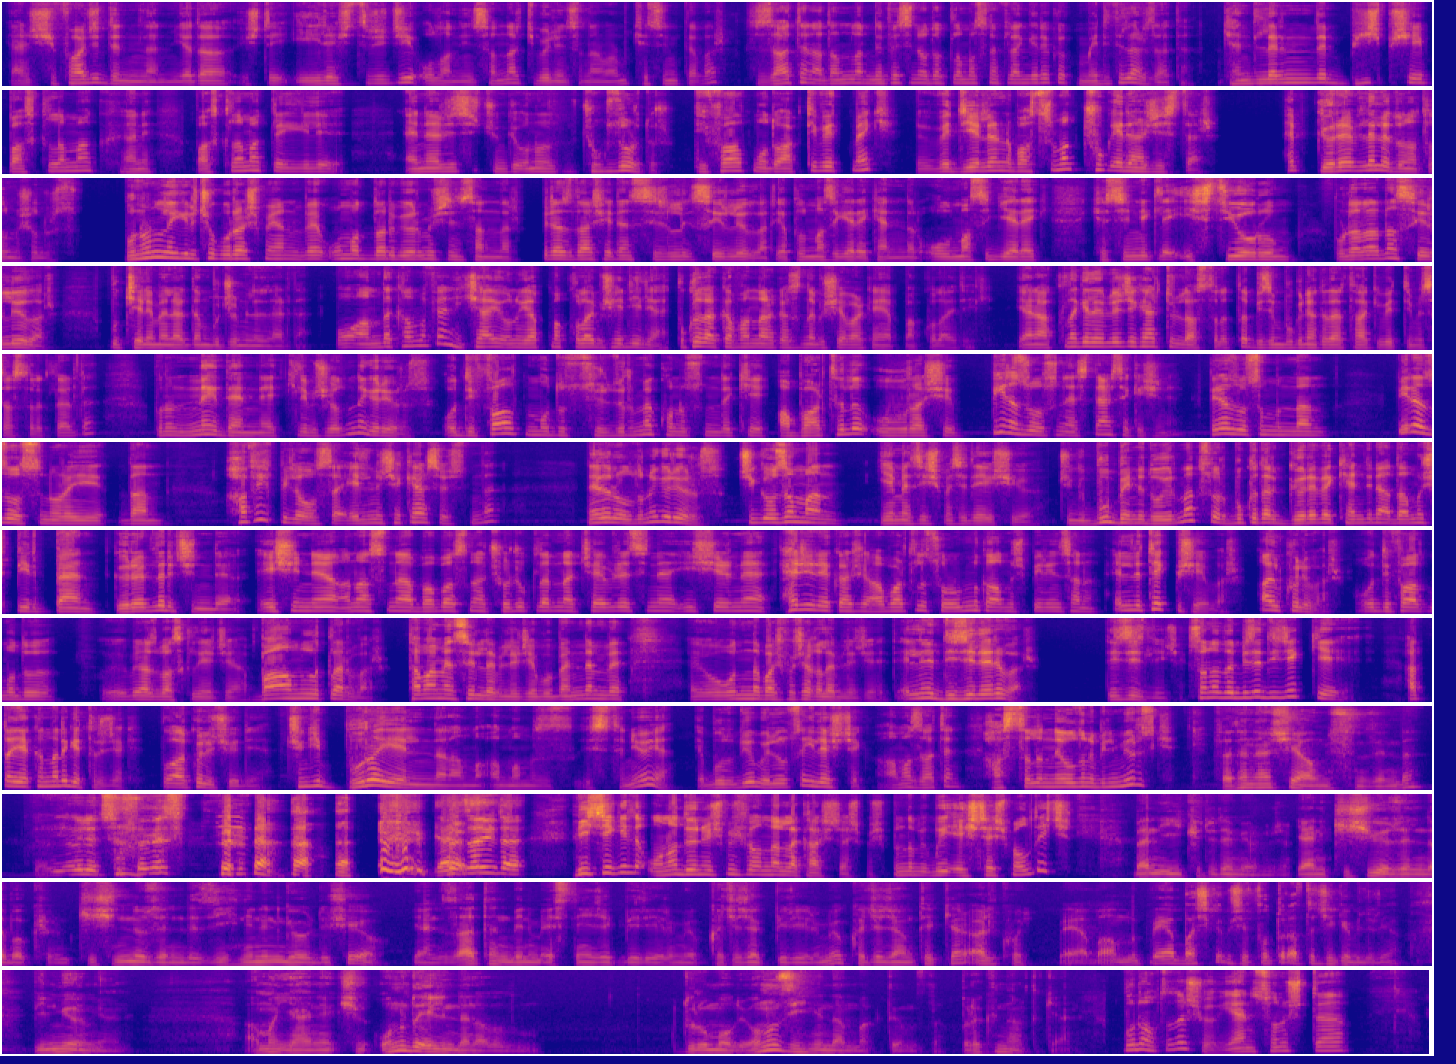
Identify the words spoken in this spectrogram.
yani şifacı denilen ya da işte iyileştirici olan insanlar ki böyle insanlar var mı? Kesinlikle var. Zaten adamlar nefesine odaklamasına falan gerek yok. Mediteler zaten. Kendilerinde hiçbir şey baskılamak yani baskılamakla ilgili enerjisi çünkü onu çok zordur. Default modu aktif etmek ve diğerlerini bastırmak çok enerji ister. Hep görevlerle donatılmış olursun. Bununla ilgili çok uğraşmayan ve o modları görmüş insanlar biraz daha şeyden sıyrılı- sıyrılıyorlar. Yapılması gerekenler, olması gerek, kesinlikle istiyorum. Buralardan sıyrılıyorlar bu kelimelerden, bu cümlelerden. O anda kalma falan hikaye onu yapmak kolay bir şey değil yani. Bu kadar kafanın arkasında bir şey varken yapmak kolay değil. Yani aklına gelebilecek her türlü hastalıkta, bizim bugüne kadar takip ettiğimiz hastalıklarda bunun nedenle etkili bir şey olduğunu da görüyoruz. O default modu sürdürme konusundaki abartılı uğraşı biraz olsun esnersek işini, biraz olsun bundan, biraz olsun orayıdan hafif bile olsa elini çekerse üstünden neler olduğunu görüyoruz. Çünkü o zaman yemesi içmesi değişiyor. Çünkü bu beni doyurmak zor. Bu kadar göreve kendini adamış bir ben. Görevler içinde eşine, anasına, babasına, çocuklarına, çevresine, iş yerine her yere karşı abartılı sorumluluk almış bir insanın elinde tek bir şey var. Alkolü var. O default modu e, biraz baskılayacağı. Bağımlılıklar var. Tamamen sıyrılabileceği bu benden ve e, onunla baş başa kalabileceği. Elinde dizileri var. Dizi izleyecek. Sonra da bize diyecek ki Hatta yakınları getirecek. Bu alkol içiyor diye. Çünkü burayı elinden alma, almamız isteniyor ya. E bu diyor böyle olsa iyileşecek. Ama zaten hastalığın ne olduğunu bilmiyoruz ki. Zaten her şeyi almışsınız elinden. Ya öyle söylersin. yani sonuçta bir şekilde ona dönüşmüş ve onlarla karşılaşmış. Bunda bir, bir eşleşme olduğu için. Ben iyi kötü demiyorum hocam. Yani kişi özelinde bakıyorum. Kişinin özelinde zihninin gördüğü şey o. Yani zaten benim esneyecek bir yerim yok. Kaçacak bir yerim yok. Kaçacağım tek yer alkol veya bağımlılık veya başka bir şey. Fotoğrafta çekebilir ya. Bilmiyorum yani. Ama yani şimdi onu da elinden alalım. Durum oluyor. Onun zihninden baktığımızda. Bırakın artık yani. Bu noktada şu yani sonuçta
